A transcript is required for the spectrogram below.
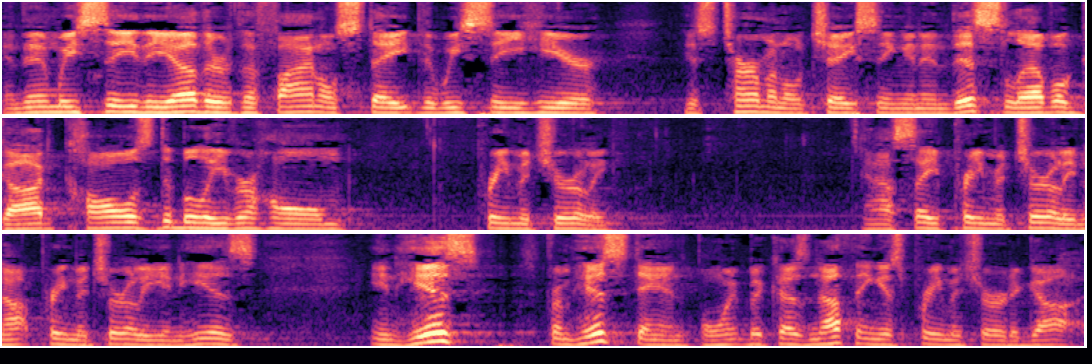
And then we see the other, the final state that we see here is terminal chastening. And in this level, God calls the believer home prematurely. And I say prematurely, not prematurely in his, in his, from his standpoint, because nothing is premature to God.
